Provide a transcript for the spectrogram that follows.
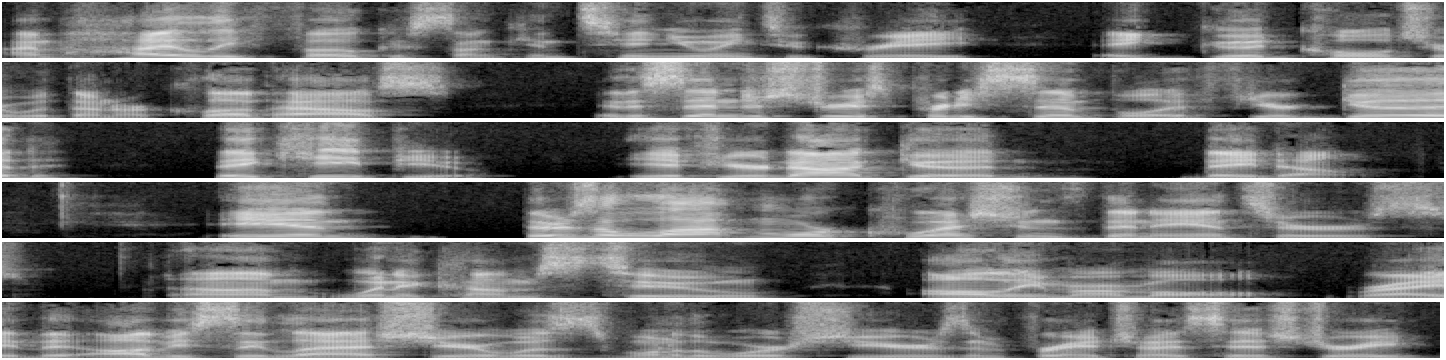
I'm highly focused on continuing to create a good culture within our clubhouse. And this industry is pretty simple. If you're good, they keep you. If you're not good, they don't. And there's a lot more questions than answers um, when it comes to Ollie Marmol, right? That obviously last year was one of the worst years in franchise history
